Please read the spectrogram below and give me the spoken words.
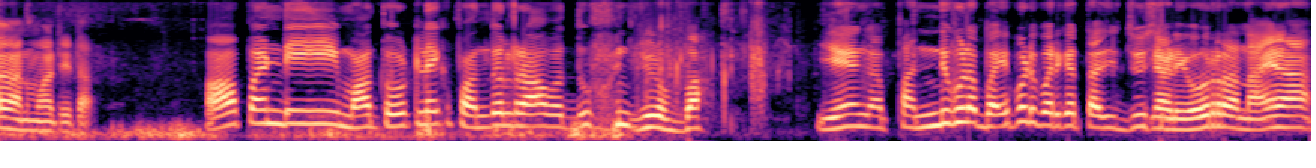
అనమాట ఇట. ఆపండి మా తోటలోకి పందులు రావద్దు చూడబ్బా. ఏం కా- పంది కూడా భయపడి పరిగెత్తాది ఇది చూసినాడు ఎవర్రా నాయన?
